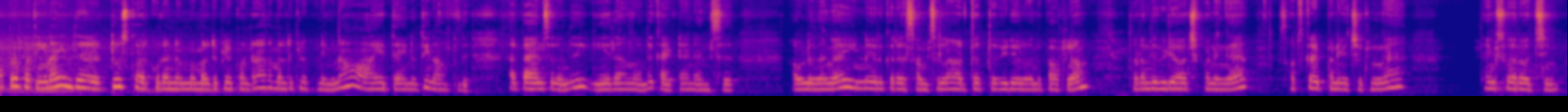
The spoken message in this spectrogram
அப்புறம் பார்த்தீங்கன்னா இந்த டூ ஸ்கொயர் கூட நம்ம மல்டிப்ளை பண்ணுறோம் அதை மல்டிப்ளை பண்ணிங்கன்னா ஆயிரத்தி ஐநூற்றி நாற்பது. அப்போ ஆன்சர் வந்து ஏதாங்க வந்து கரெக்டான ஆன்சர் அவ்வளோதாங்க இன்னும் இருக்கிற சம்ஸ் எல்லாம் அடுத்தடுத்த வீடியோவில் வந்து பார்க்கலாம். தொடர்ந்து வீடியோ வாட்ச் பண்ணுங்கள் சப்ஸ்கிரைப் பண்ணி வச்சுக்கோங்க. தேங்க்ஸ் ஃபார் வாட்சிங்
